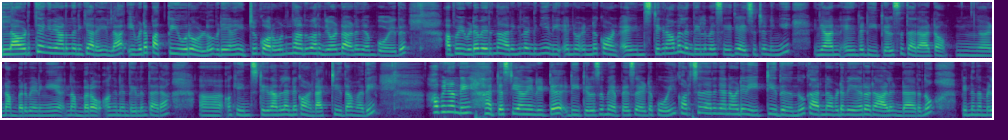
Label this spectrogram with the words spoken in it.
എല്ലായിടത്തും എങ്ങനെയാണെന്ന് എനിക്കറിയില്ല. ഇവിടെ പത്ത് യൂറോ ഉള്ളൂ. ഇവിടെയാണ് ഏറ്റവും കുറവെന്നാണ് പറഞ്ഞുകൊണ്ടാണ് ഞാൻ പോയത്. അപ്പോൾ ഇവിടെ വരുന്ന ആരെങ്കിലും ഉണ്ടെങ്കിൽ എന്നെ എന്നെ കോൺ ഇൻസ്റ്റഗ്രാമിൽ എന്തെങ്കിലും മെസ്സേജ് അയച്ചിട്ടുണ്ടെങ്കിൽ ഞാൻ ഇതിന്റെ ഡീറ്റെയിൽസ് തരാം കേട്ടോ. നമ്പർ വേണമെങ്കിൽ നമ്പറോ അങ്ങനെ എന്തെങ്കിലും തരാം. ഓക്കെ ഇൻസ്റ്റഗ്രാമിൽ എന്നെ കോൺടാക്റ്റ് ചെയ്താൽ മതി. അപ്പോൾ ഞാൻ ദേ അറ്റസ്റ്റ് ചെയ്യാൻ വേണ്ടിയിട്ട് ഡീറ്റെയിൽസും പേപ്പേഴ്സും ആയിട്ട് പോയി. കുറച്ച് നേരം ഞാൻ അവിടെ വെയിറ്റ് ചെയ്ത് നിന്നു. കാരണം അവിടെ വേറൊരാളുണ്ടായിരുന്നു. പിന്നെ നമ്മൾ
